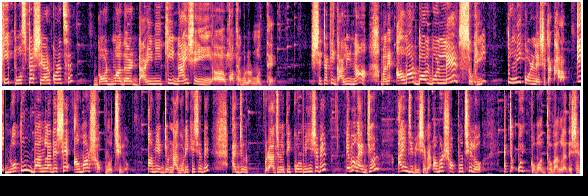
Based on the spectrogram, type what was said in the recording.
কি পোস্টার শেয়ার করেছে? গডমাদার ডাইনি, কি নাই সেই কথাগুলোর মধ্যে? সেটা কি গালি না? মানে আমার দল বললে সহি তুমি করলে সেটা খারাপ। নতুন বাংলাদেশে আমার স্বপ্ন ছিল। আমি একজন নাগরিক হিসেবে, একজন রাজনৈতিক কর্মী হিসেবে এবং একজন আইনজীবী হিসেবে আমার স্বপ্ন ছিল একটা ঐক্যবদ্ধ বাংলাদেশের।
